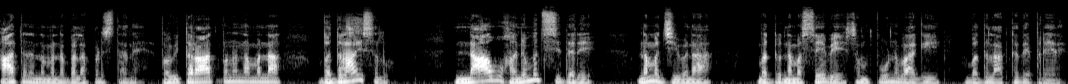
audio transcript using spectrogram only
ಆತನ ನಮ್ಮನ್ನು ಬಲಪಡಿಸ್ತಾನೆ. ಪವಿತ್ರಾತ್ಮನು ನಮ್ಮನ್ನು ಬದಲಾಯಿಸಲು ನಾವು ಅನುಮತಿಸಿದರೆ ನಮ್ಮ ಜೀವನ ಮತ್ತು ನಮ್ಮ ಸೇವೆ ಸಂಪೂರ್ಣವಾಗಿ ಬದಲಾಗ್ತದೆ ಪ್ರೇರೆ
